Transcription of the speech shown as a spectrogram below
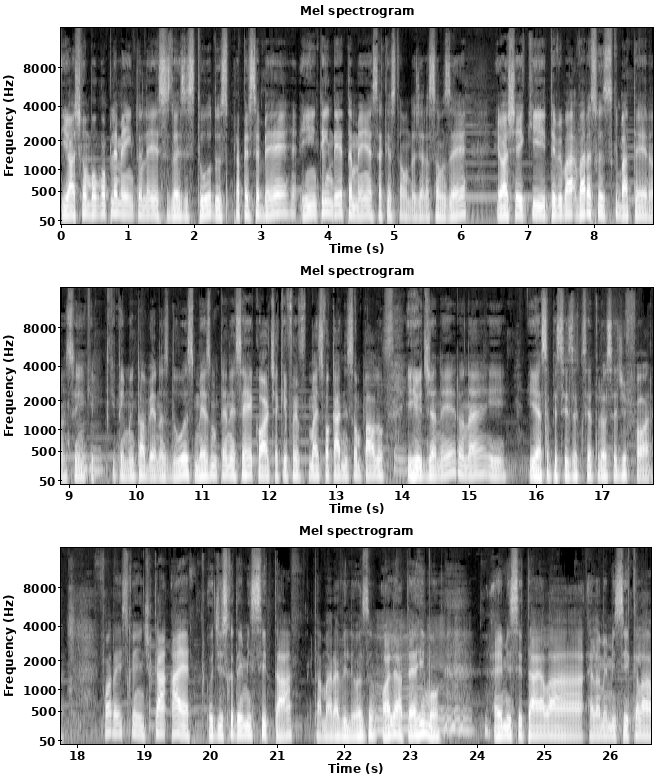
E eu acho que é um bom complemento ler esses dois estudos para perceber e entender também essa questão da geração Z. Eu achei que teve várias coisas que bateram, assim, que, que tem muito a ver nas duas, mesmo tendo esse recorte. Aqui foi mais focado em São Paulo e Rio de Janeiro, né? E, e essa pesquisa que você trouxe é de fora. Fora isso que eu ia indicar, ah, é, o disco da MC Tá, tá maravilhoso. Olha, até rimou. A MC Tá, ela, ela é uma MC que ela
